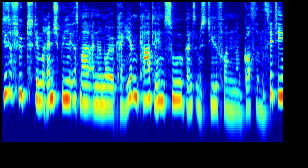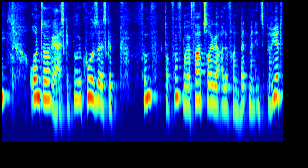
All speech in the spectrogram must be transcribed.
Diese fügt dem Rennspiel erstmal eine neue Karrierenkarte hinzu, ganz im Stil von Gotham City. Und äh, ja, es gibt neue Kurse, es gibt fünf, ich glaube fünf neue Fahrzeuge, alle von Batman inspiriert.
